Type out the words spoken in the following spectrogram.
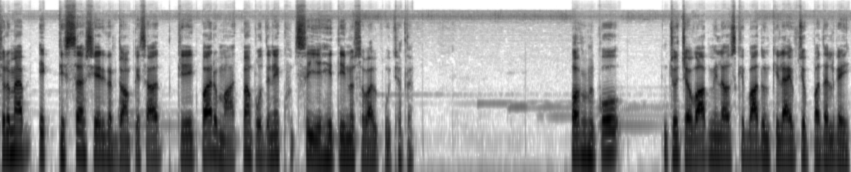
चलो मैं अब एक किस्सा शेयर करता हूँ आपके साथ कि एक बार महात्मा बुद्ध ने खुद से यही तीनों सवाल पूछा था। और उनको जो जवाब मिला उसके बाद उनकी लाइफ जो बदल गई।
